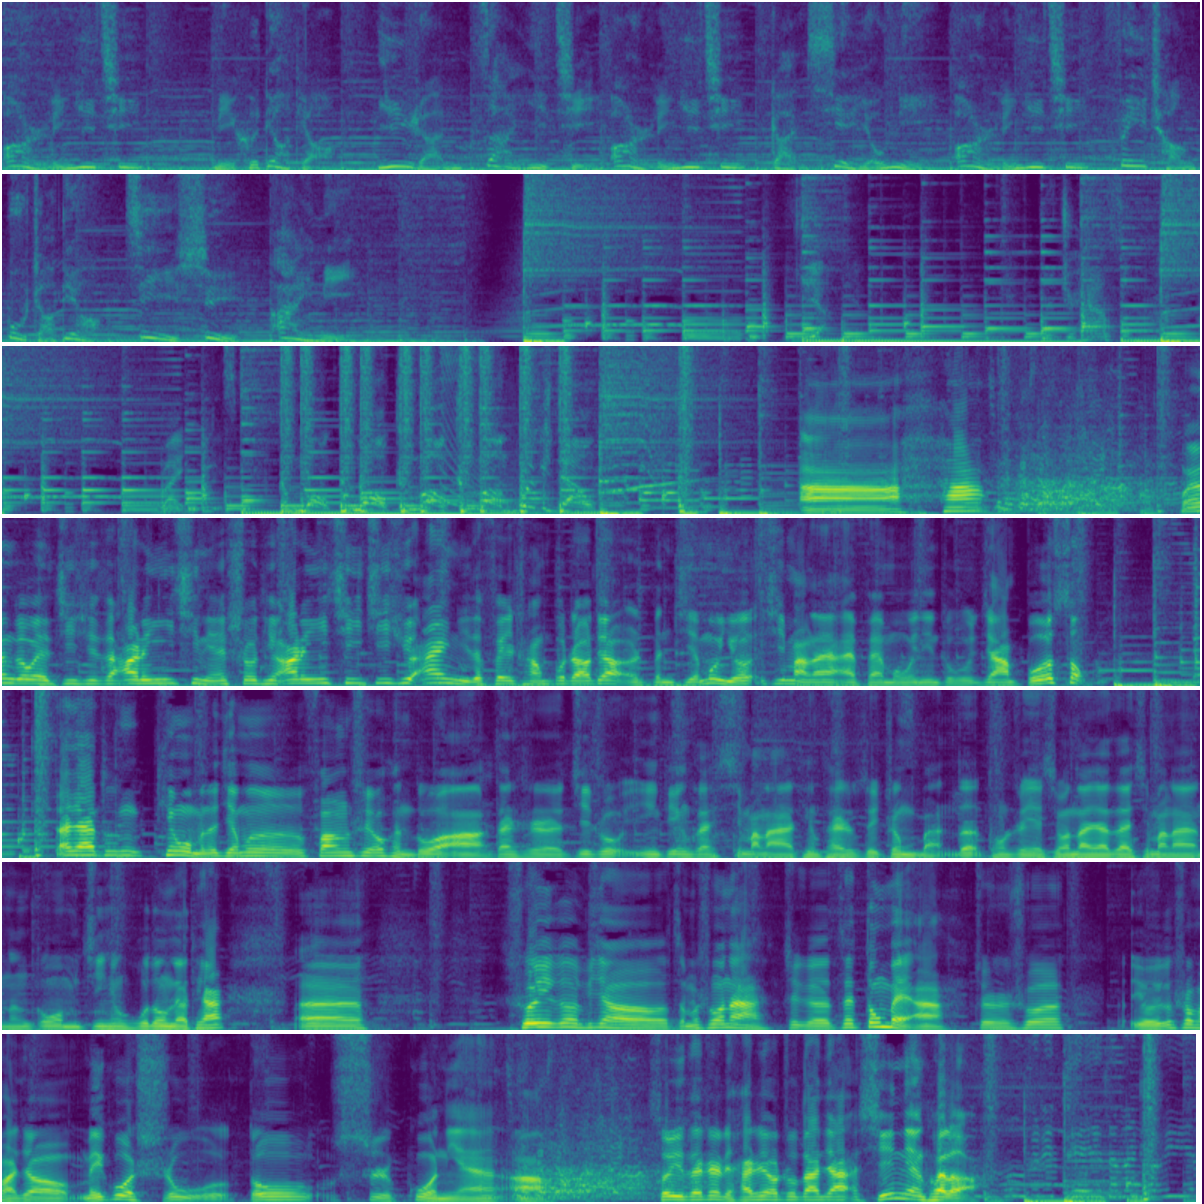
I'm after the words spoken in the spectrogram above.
二零一七，你和调调依然在一起。二零一七，感谢有你。二零一七，非常不着调，继续爱你。啊哈！欢迎各位继续在二零一七年收听二零一七继续爱你的非常不着调。本节目由喜马拉雅 FM 为您独家播送。大家听听我们的节目方式有很多啊，但是记住一定在喜马拉雅听才是最正版的。同时也希望大家在喜马拉雅能跟我们进行互动聊天儿。呃，说一个比较怎么说呢？这个在东北啊，就是说有一个说法叫“没过十五都是过年”啊，所以在这里还是要祝大家新年快乐。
